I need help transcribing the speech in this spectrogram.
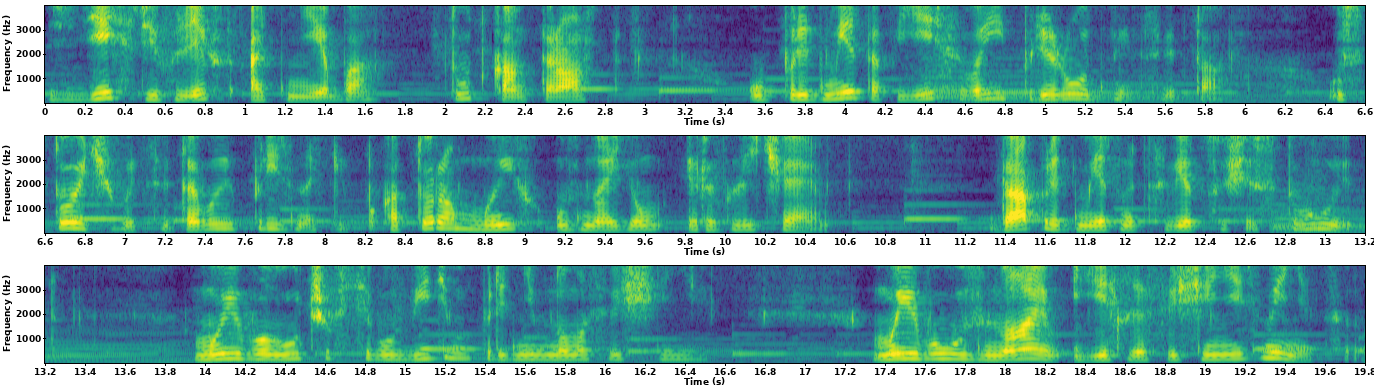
здесь рефлекс от неба, тут контраст – у предметов есть свои природные цвета, устойчивые цветовые признаки, по которым мы их узнаем и различаем. Да, предметный цвет существует. Мы его лучше всего видим при дневном освещении. Мы его узнаем, если освещение изменится.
